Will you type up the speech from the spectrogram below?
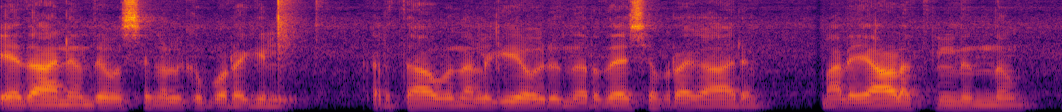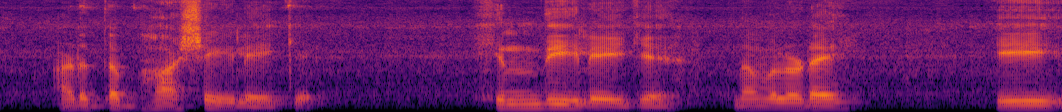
ഏതാനും ദിവസങ്ങൾക്ക് പുറകിൽ കർത്താവ് നൽകിയ ഒരു നിർദ്ദേശപ്രകാരം മലയാളത്തിൽ നിന്നും അടുത്ത ഭാഷയിലേക്ക് ഹിന്ദിയിലേക്ക് നമ്മളുടെ ഈ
